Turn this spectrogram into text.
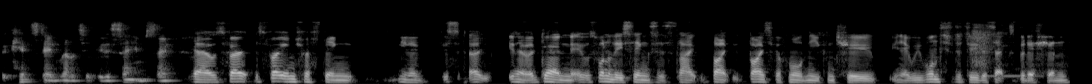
the, kit stayed relatively the same. So yeah, it was very it's very interesting. You know, uh, you know, again, it was one of these things. It's like bite, biting off more than you can chew. You know, we wanted to do this expedition.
